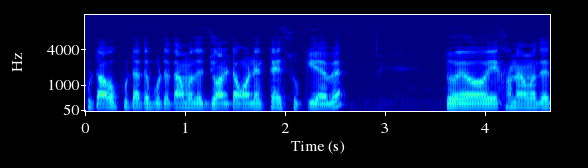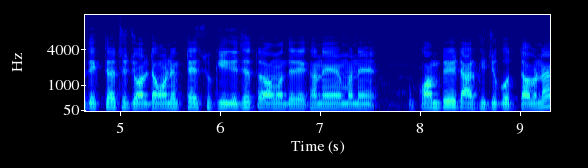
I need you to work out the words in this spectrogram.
ফুটাবো। ফুটাতে ফুটাতে আমাদের জলটা অনেকটাই শুকিয়ে যাবে। তো এখানে আমাদের দেখতে হচ্ছে জলটা অনেকটাই শুকিয়ে গেছে, তো আমাদের এখানে মানে কমপ্লিট আর কিছু করতে হবে না।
